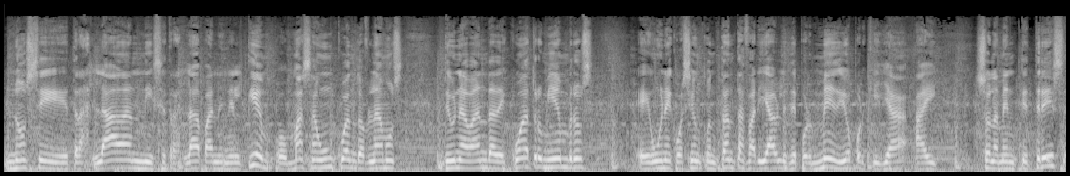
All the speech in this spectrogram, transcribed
no se trasladan ni se traslapan en el tiempo, más aún cuando hablamos de una banda de cuatro miembros, eh, una ecuación con tantas variables de por medio, porque ya hay solamente tres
